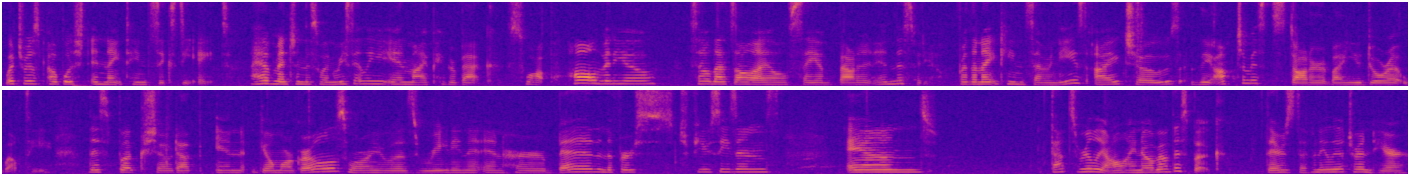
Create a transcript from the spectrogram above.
which was published in 1968. I have mentioned this one recently in my paperback swap haul video, so that's all I'll say about it in this video. For the 1970s, I chose The Optimist's Daughter by Eudora Welty. This book showed up in Gilmore Girls. Rory was reading it in her bed in the first few seasons, and that's really all I know about this book. There's definitely a trend here.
